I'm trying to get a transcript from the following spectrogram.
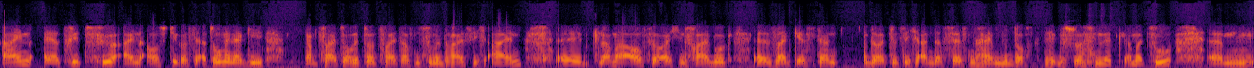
ein. Er tritt für einen Ausstieg aus der Atomenergie am Zeithorizont 2035 ein. Äh, Klammer auf für euch in Freiburg. Äh, seit gestern deutet sich an, dass Fessenheim nun doch äh, geschlossen wird, Klammer zu. Ähm,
